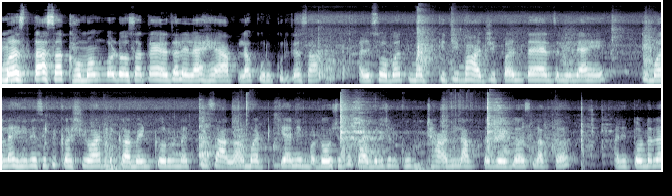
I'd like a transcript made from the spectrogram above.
मस्त असा खमंग डोसा तयार झालेला आहे. आपला कुरकुरीत असा. आणि सोबत मटकीची भाजी पण तयार झालेली आहे. तुम्हाला ही रेसिपी कशी वाटली कमेंट करून नक्की सांगा. मटकी आणि डोशाचं कॉम्बिनेशन खूप छान लागतं वेगळंच लागतं. आणि तोंडाला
